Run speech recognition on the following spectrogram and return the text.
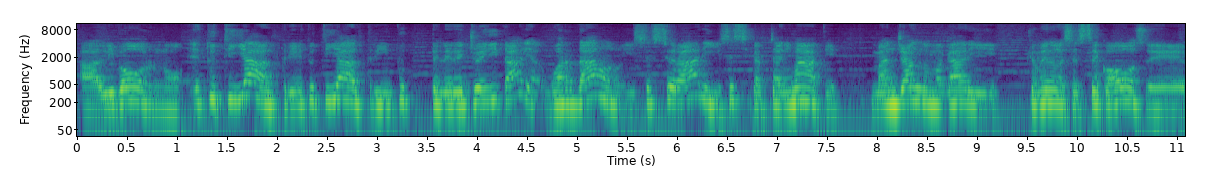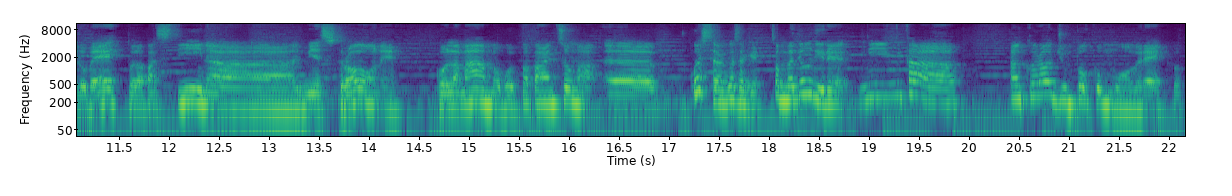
a Livorno e tutti gli altri e tutti gli altri in tutte le regioni d'Italia guardavano gli stessi orari, gli stessi cartoni animati, mangiando magari più o meno le stesse cose, l'ovetto, la pastina, il minestrone, con la mamma, col papà, insomma, eh, questa è una cosa che, insomma, devo dire, mi, mi fa ancora oggi un po' commuovere, ecco.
